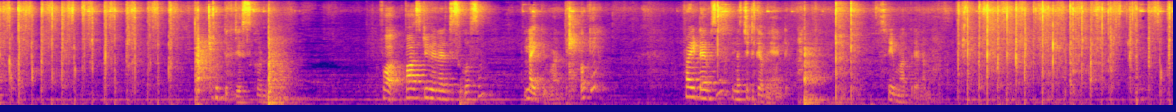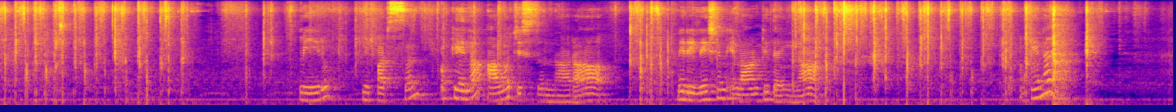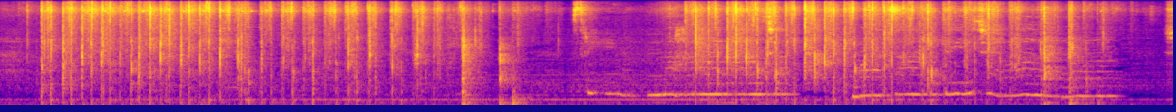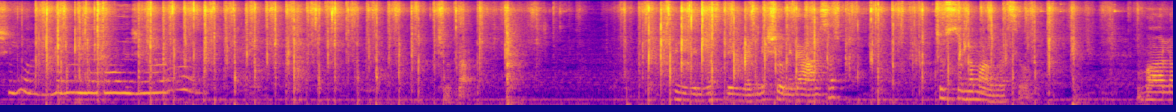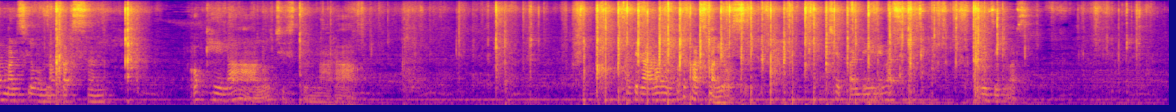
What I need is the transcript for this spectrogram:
గుర్తుకు చేసుకోండి. పాజిటివ్ ఎనర్జీస్ కోసం లైక్ ఇవ్వండి. ఓకే ఫైవ్ టైమ్స్ ఇలా చిటిక వేయండి. శ్రీమాత్రే నమ. మీరు మీ పర్సన్ ఒకేలా ఆలోచిస్తున్నారా? మీ రిలేషన్ ఎలాంటిదైనా? ఓకేనా? వాళ్ళ ఉన్న పర్సన్ ఒకేలా ఆలోచిస్తున్నారా? అది రావాలనుకుంటే ఖర్చు మళ్ళీ వస్తుంది. చెప్పండి universe please universe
